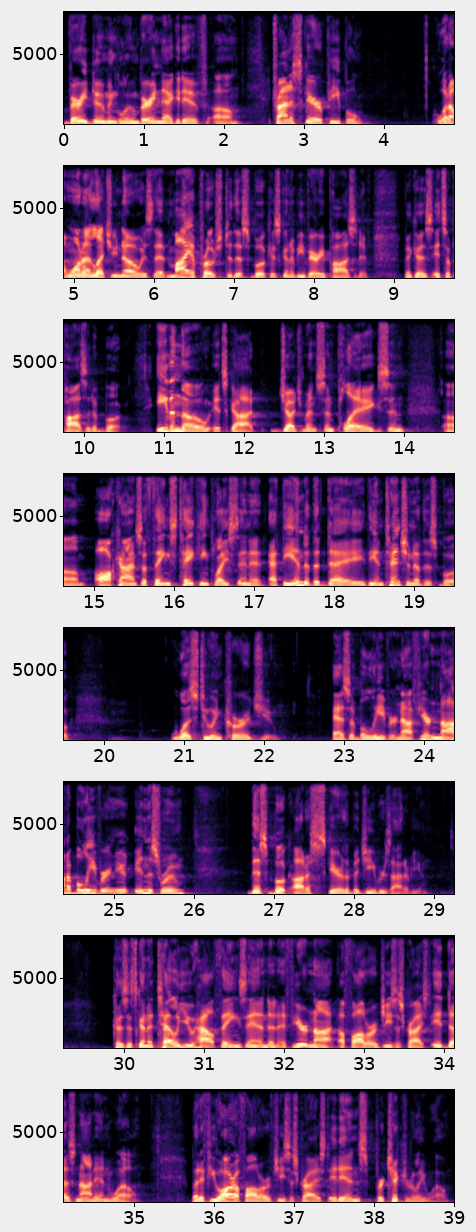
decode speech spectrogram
Very doom and gloom, very negative. Um, trying to scare people. What I want to let you know is that my approach to this book is going to be very positive because it's a positive book. Even though it's got judgments and plagues and um, all kinds of things taking place in it, at the end of the day, the intention of this book was to encourage you as a believer. Now, if you're not a believer in, your, in this room, this book ought to scare the bejeebers out of you because it's going to tell you how things end. And if you're not a follower of Jesus Christ, it does not end well. But if you are a follower of Jesus Christ, it ends particularly well.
